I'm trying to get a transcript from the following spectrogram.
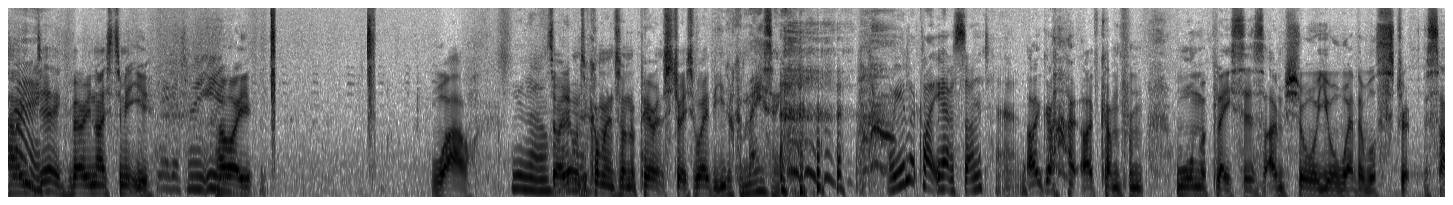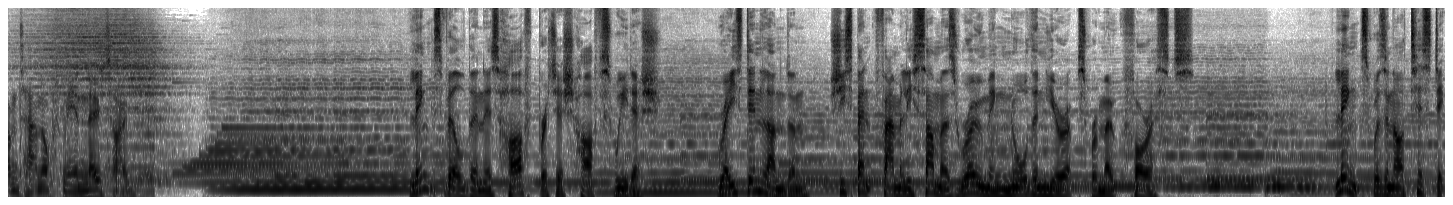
how are you Hi. doing? Very nice to meet you. Yeah, good to meet you. How are you? Wow. You know. So I don't want to comment on appearance straight away, but you look amazing. Well, you look like you have a suntan. I got, I've come from warmer places. I'm sure your weather will strip the suntan off me in no time. Lynx Vilden is half British, half Swedish. Raised in London, she spent family summers roaming northern Europe's remote forests. Lynx was an artistic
